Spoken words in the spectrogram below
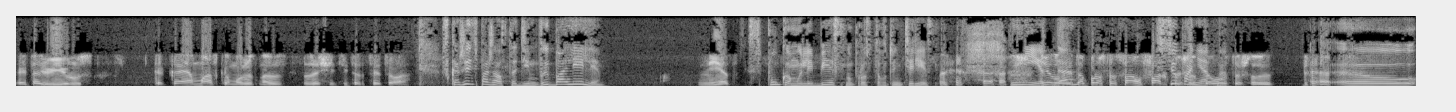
это вирус. Какая маска может нас защитить от этого? Скажите, пожалуйста, Дим, вы болели? Нет. С пуком или без? Ну, просто вот интересно. Нет, ну, да? это просто сам факт Все понятно. того, что... Э,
